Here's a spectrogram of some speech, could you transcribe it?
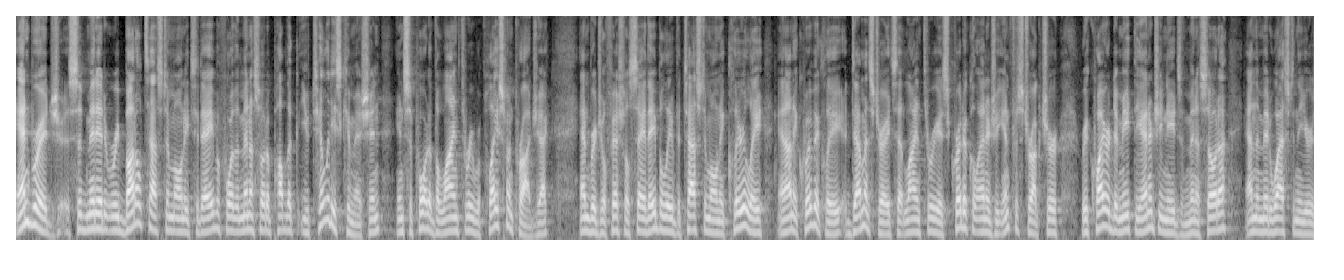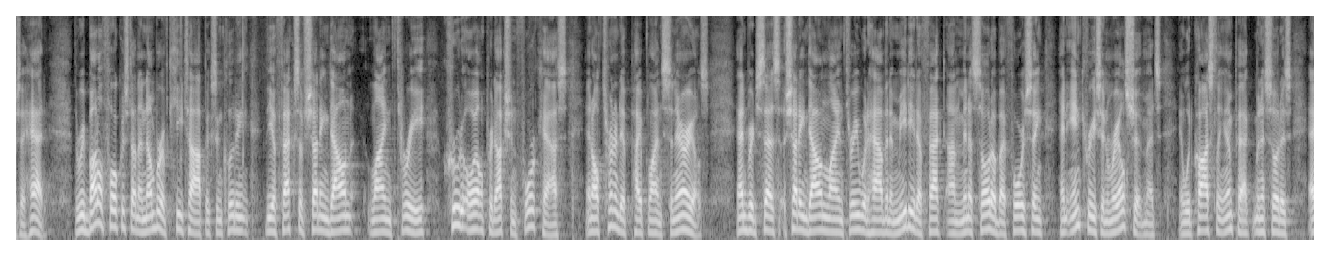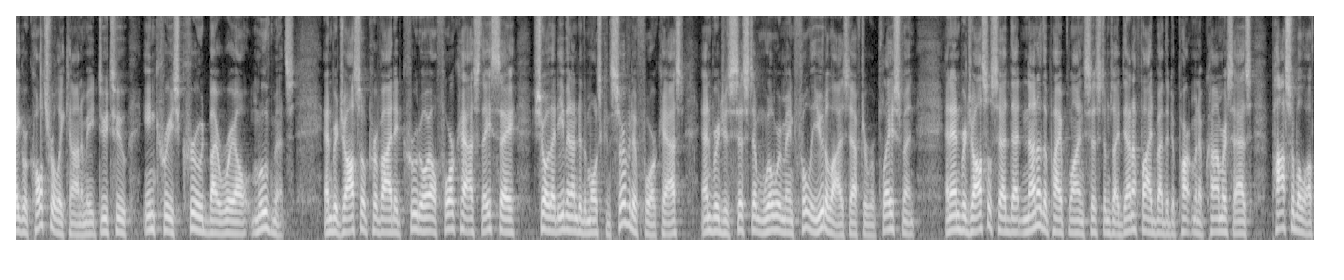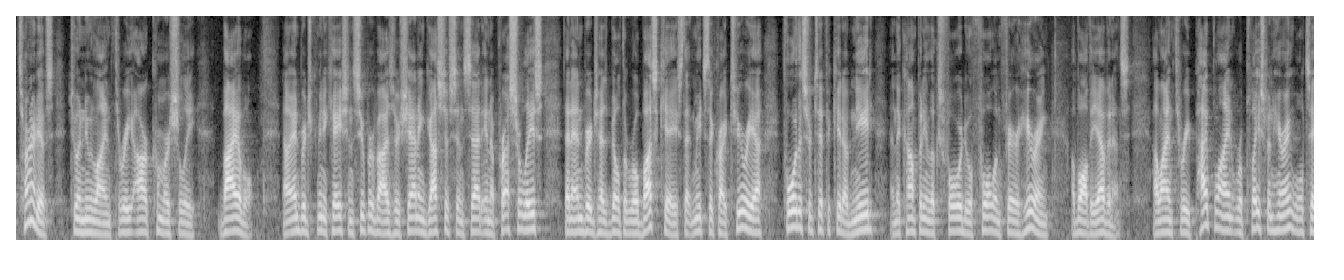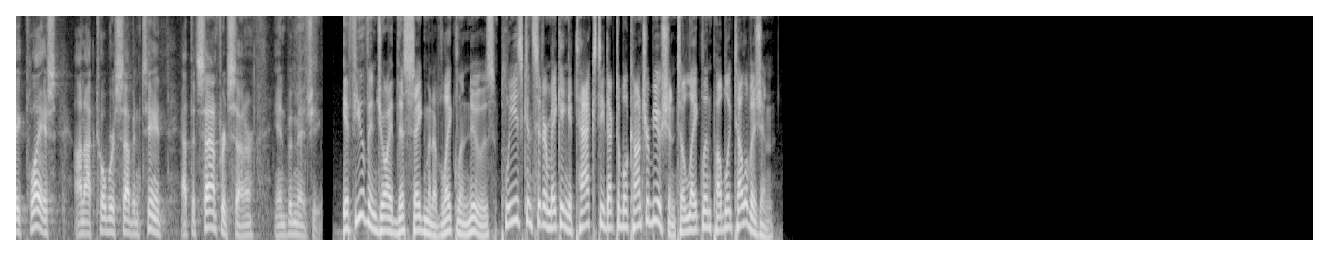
Enbridge submitted rebuttal testimony today before the Minnesota Public Utilities Commission in support of the Line 3 replacement project. Enbridge officials say they believe the testimony clearly and unequivocally demonstrates that Line 3 is critical energy infrastructure required to meet the energy needs of Minnesota and the Midwest in the years ahead. The rebuttal focused on a number of key topics, including the effects of shutting down Line 3, crude oil production forecasts, and alternative pipeline scenarios. Enbridge says shutting down Line 3 would have an immediate effect on Minnesota by forcing an increase in rail shipments and would costly impact Minnesota's agricultural economy due to increased crude by rail movements. Enbridge also provided crude oil forecasts they say show that even under the most conservative forecast, Enbridge's system will remain fully utilized after replacement. And Enbridge also said that none of the pipeline systems identified by the Department of Commerce as possible alternatives to a new Line 3 are commercially viable. Now, Enbridge Communications Supervisor Shannon Gustafson said in a press release that Enbridge has built a robust case that meets the criteria for the Certificate of Need, and the company looks forward to a full and fair hearing of all the evidence. A Line 3 pipeline replacement hearing will take place on October 17th at the Sanford Center in Bemidji. If you've enjoyed this segment of Lakeland News, please consider making a tax-deductible contribution to Lakeland Public Television.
